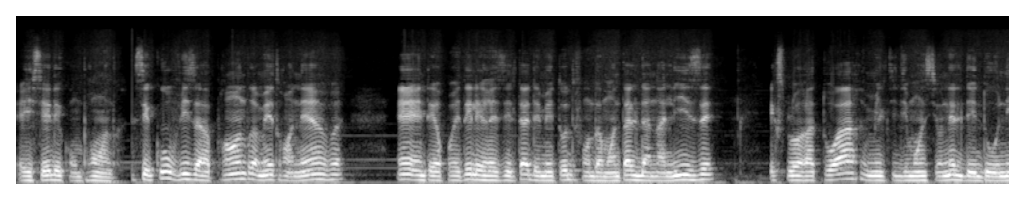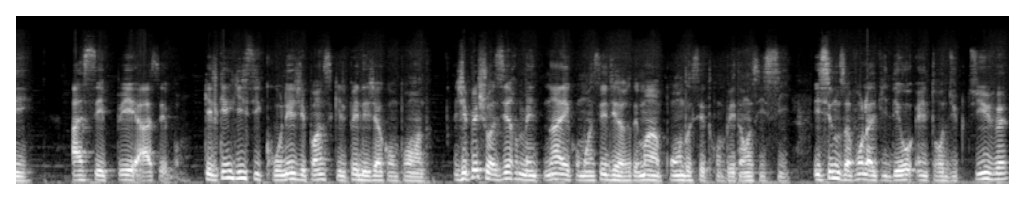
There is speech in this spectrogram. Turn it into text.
et essayer de comprendre. Ces cours visent à apprendre, mettre en œuvre et interpréter les résultats des méthodes fondamentales d'analyse exploratoire multidimensionnelle des données. ACP, c'est bon. Quelqu'un qui s'y connaît, je pense qu'il peut déjà comprendre. Je peux choisir maintenant et commencer directement à apprendre cette compétence ici. Ici, nous avons la vidéo introductive.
